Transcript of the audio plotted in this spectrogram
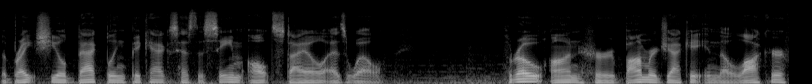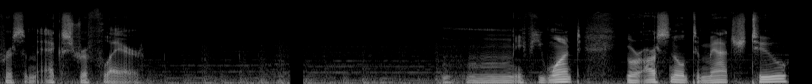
The Bright Shield back bling pickaxe has the same alt style as well. Throw on her bomber jacket in the locker for some extra flair. Mm -hmm. If you want your arsenal to match too,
